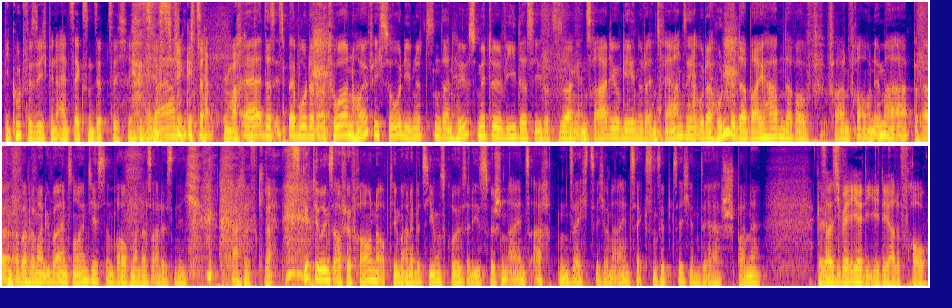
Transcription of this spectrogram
Wie gut für Sie, ich bin 1,76. Jetzt ja, muss ich mir Gedanken machen. Äh, das ist bei Moderatoren häufig so, die nützen dann Hilfsmittel, wie dass sie sozusagen ins Radio gehen oder ins Fernsehen oder Hunde dabei haben. Darauf fahren Frauen immer ab. Äh, aber wenn man über 1,90 ist, dann braucht man das alles nicht. Alles klar. Es gibt übrigens auch für Frauen eine optimale Beziehungsgröße, die ist zwischen 1,68 und 1,76 in der Spanne. Das heißt, ich wäre eher die ideale Frau.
